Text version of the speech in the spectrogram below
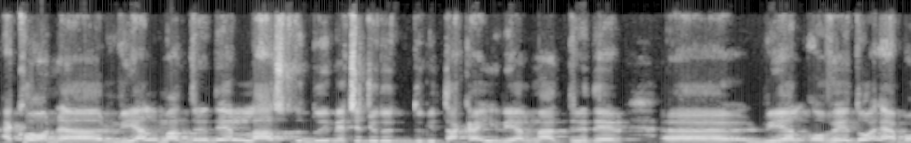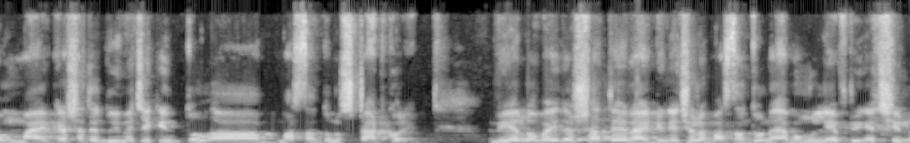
এখন রিয়াল মাদ্রিদের লাস্ট দুই ম্যাচে যদি তাকাই রিয়াল মাদ্রিদের রিয়াল ওভেদো এবং মায়েরকার সাথে দুই ম্যাচে কিন্তু আহ, স্টার্ট করে। রিয়াল ওভাইদোর সাথে রাইট উইংয়ে ছিল মাসনাতুন এবং লেফট উইংয়ে ছিল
